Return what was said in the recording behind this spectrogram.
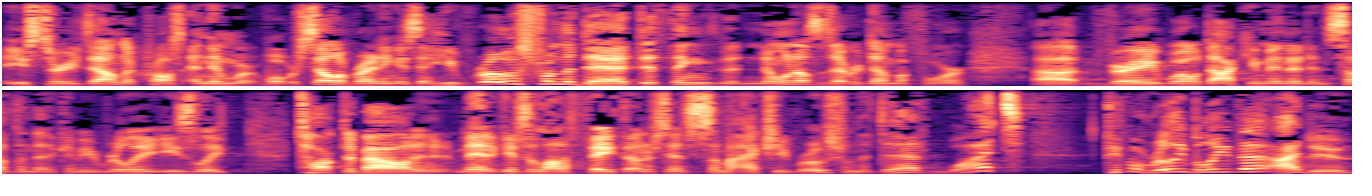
Easter. He's died on the cross. And then we're, what we're celebrating is that he rose from the dead, did things that no one else has ever done before, uh, very well documented and something that can be really easily talked about. And it, man, it gives a lot of faith to understand somebody actually rose from the dead. What? People really believe that? I do.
